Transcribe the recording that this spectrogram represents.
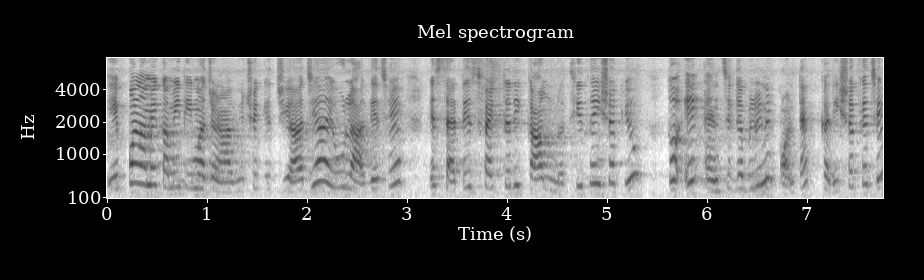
એ પણ અમે કમિટીમાં જણાવ્યું છે કે જ્યાં જ્યાં એવું લાગે છે કે સેટિસ્ફેક્ટરી કામ નથી થઈ શક્યું તો એ એનસીડબલ્યુને કોન્ટેક્ટ કરી શકે છે.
